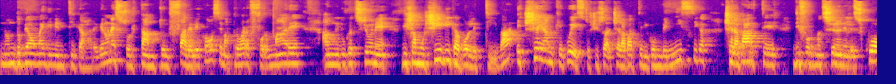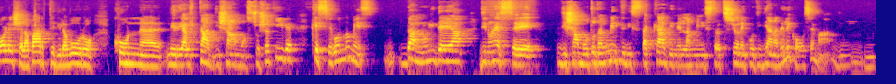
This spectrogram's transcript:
non dobbiamo mai dimenticare che non è soltanto il fare le cose, ma provare a formare a un'educazione, diciamo, civica collettiva. E c'è anche questo, c'è la parte di convegnistica, c'è la parte di formazione nelle scuole, c'è la parte di lavoro con eh, le realtà, diciamo, associative che secondo me danno l'idea di non essere diciamo totalmente distaccati nell'amministrazione quotidiana delle cose, ma di,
